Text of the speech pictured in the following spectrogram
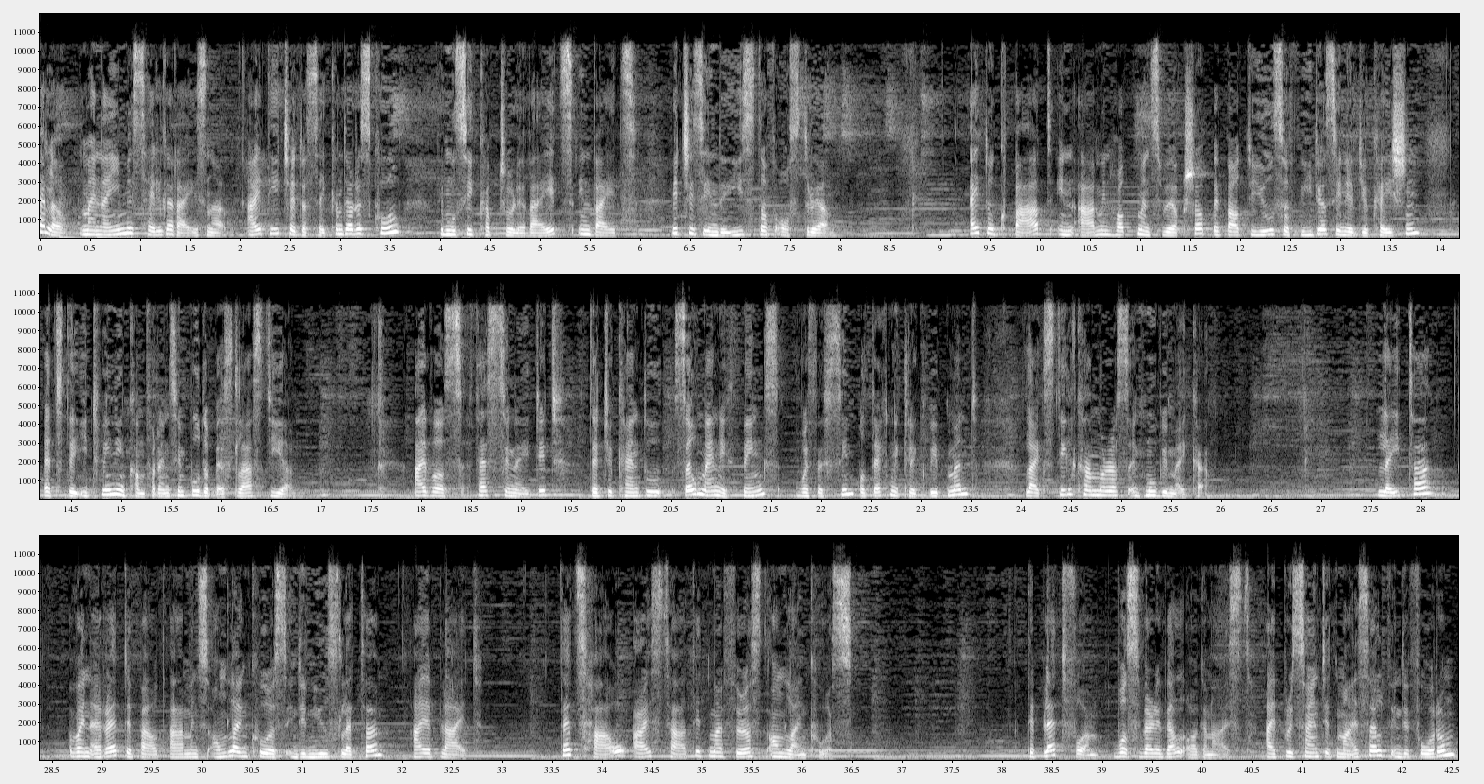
Hello, my name is Helga Reisner. I teach at a secondary school, the Musikhauptschule Weiz in Weiz, which is in the east of Austria. I took part in Armin Hottmann's workshop about the use of videos in education at the eTwinning conference in Budapest last year. I was fascinated that you can do so many things with a simple technical equipment like still cameras and Movie Maker. Later, when I read about Armin's online course in the newsletter, I applied. That's how I started my first online course. The platform was very well organized. I presented myself in the forum,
